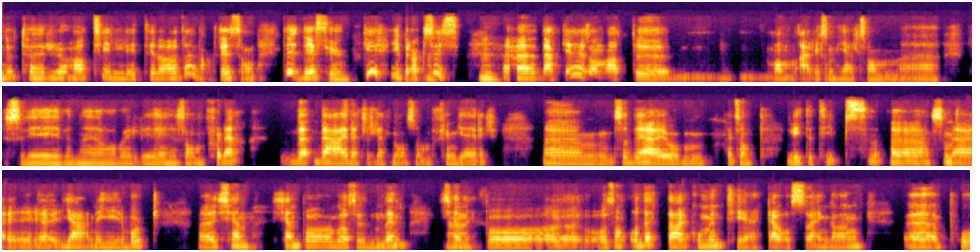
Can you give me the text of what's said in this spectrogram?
du tør å ha tillit til det. Det er faktisk sånn. Det, det funker i praksis. Mm. Det er ikke sånn at du, man er liksom helt sånn uh, svevende og veldig sånn for det. det. det. er rett og slett noe som fungerer. Um, så det er jo et sånt lite tips uh, som jeg gjerne gir bort. Kjenn, kjenn, på gåsehuden din. Kjenn på og, sånn. og dette her kommenterte jeg også en gang på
